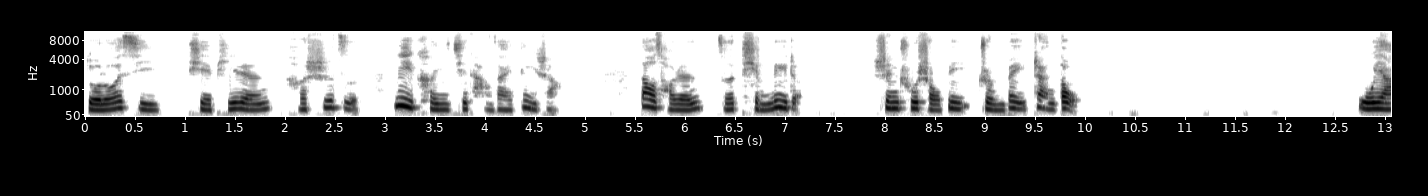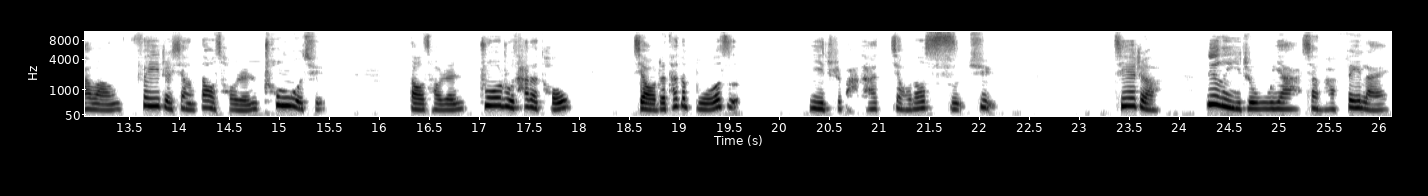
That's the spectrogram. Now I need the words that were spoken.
多罗西、铁皮人和狮子立刻一起躺在地上，稻草人则挺立着，伸出手臂准备战斗。乌鸦王飞着向稻草人冲过去，稻草人捉住他的头，绞着他的脖子，一直把他绞到死去。接着，另一只乌鸦向他飞来，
